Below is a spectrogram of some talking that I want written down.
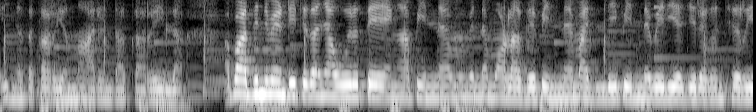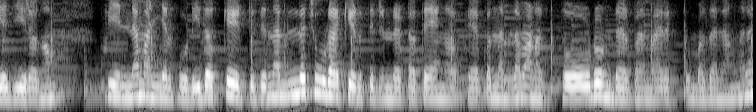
ഇങ്ങനത്തെ കറിയൊന്നും ആരും ഉണ്ടാക്കാറില്ല അപ്പോൾ അതിന് വേണ്ടിയിട്ട് ഞാൻ ഒരു തേങ്ങ പിന്നെ പിന്നെ മുളക് പിന്നെ മല്ലി പിന്നെ വലിയ ജീരകം ചെറിയ ജീരകം പിന്നെ മഞ്ഞൾപ്പൊടി ഇതൊക്കെ ഇട്ടിട്ട് നല്ല ചൂടാക്കി എടുത്തിട്ടുണ്ട് കേട്ടോ തേങ്ങ ഒക്കെ അപ്പം നല്ല മണത്തോടുണ്ട് അപ്പം അരക്കുമ്പോൾ തന്നെ. അങ്ങനെ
